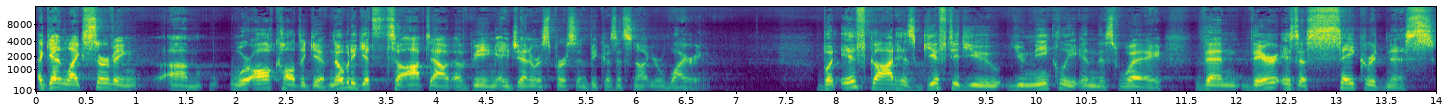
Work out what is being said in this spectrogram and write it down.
Again, like serving, um, we're all called to give. Nobody gets to opt out of being a generous person because it's not your wiring. But if God has gifted you uniquely in this way, then there is a sacredness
